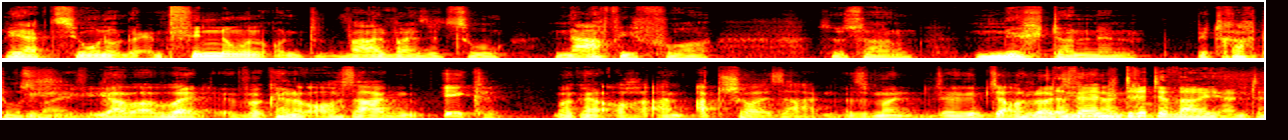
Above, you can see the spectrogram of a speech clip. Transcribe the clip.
Reaktionen oder Empfindungen und wahlweise zu nach wie vor sozusagen nüchternen Betrachtungsweisen. Ja, aber man kann auch sagen, Ekel. Man kann auch Abscheu sagen. Also man, da gibt ja auch Leute, das wäre die die dritte Variante.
